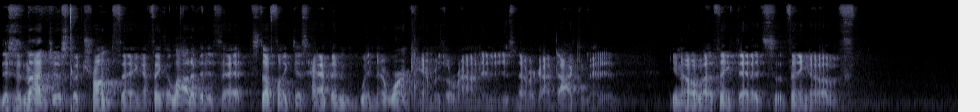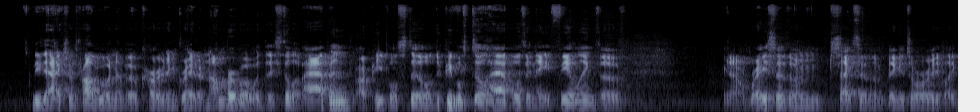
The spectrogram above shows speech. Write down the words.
this is not just a Trump thing. I think a lot of it is that stuff like this happened when there weren't cameras around and it just never got documented. You know, I think that it's a thing of these actions probably wouldn't have occurred in greater number, but would they still have happened? Are people still do people still have those innate feelings of you know racism, sexism, bigotry? Like,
